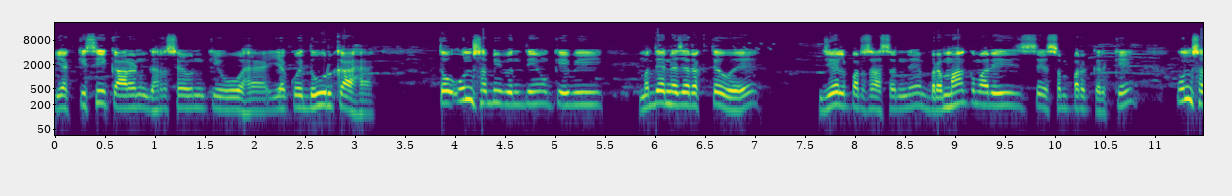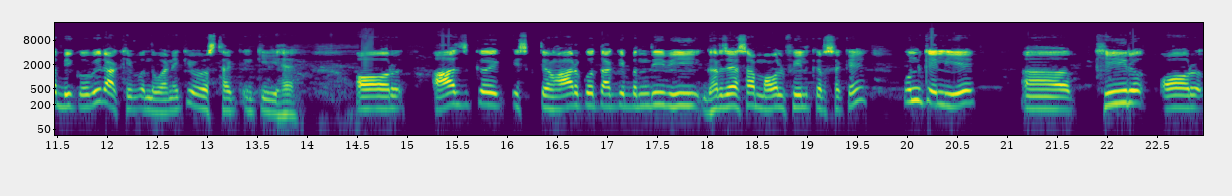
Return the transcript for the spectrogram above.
या किसी कारण घर से उनकी वो है या कोई दूर का है तो उन सभी बंदियों के भी मद्देनज़र रखते हुए जेल प्रशासन ने ब्रह्मा कुमारी से संपर्क करके उन सभी को भी राखी बंधवाने की व्यवस्था की है। और आज के इस त्यौहार को ताकि बंदी भी घर जैसा माहौल फील कर सके उनके लिए खीर और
